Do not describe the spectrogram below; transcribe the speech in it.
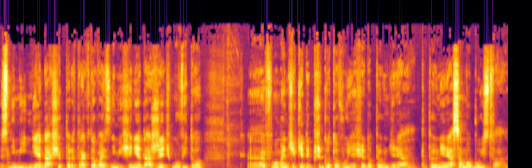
Z nimi nie da się pertraktować, z nimi się nie da żyć. Mówi to e, w momencie, kiedy przygotowuje się do pełnienia, popełnienia samobójstwa.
